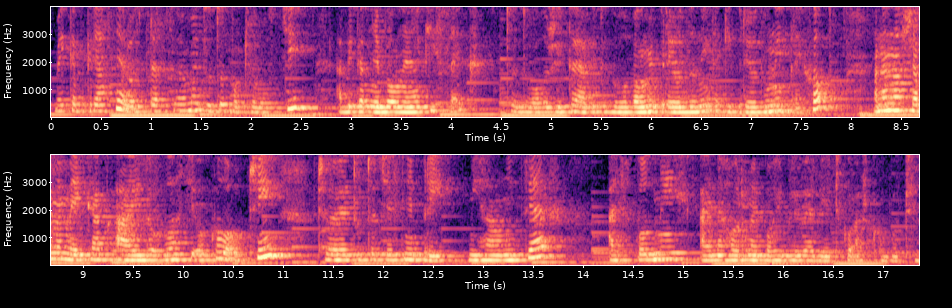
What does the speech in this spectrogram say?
Make-up krásne rozpracujeme túto po čelosti, aby tam nebol nejaký sek. To je dôležité, aby to bolo veľmi prirodzený, taký prirodzený prechod. A nanášame make-up aj do oblasti okolo očí, čo je tuto tesne pri myhalniciach, aj spodných, aj na horné pohyblivé viečko až k obočí.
